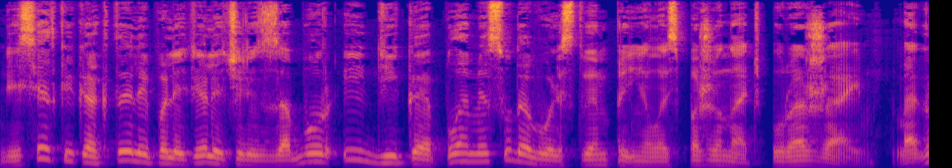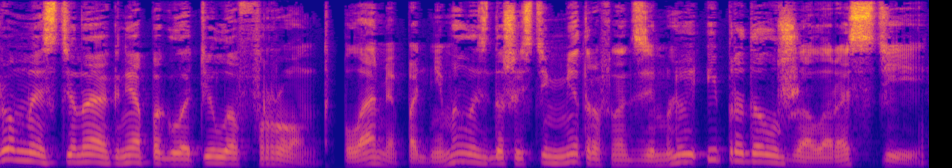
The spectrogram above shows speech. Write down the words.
Десятки коктейлей полетели через забор, и дикое пламя с удовольствием принялось пожинать урожай. Огромная стена огня поглотила фронт. Пламя поднималось до шести метров над землей и продолжало расти.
